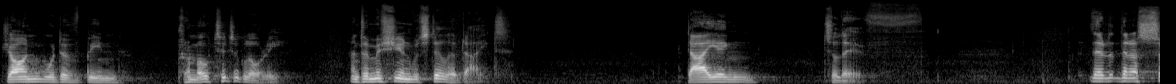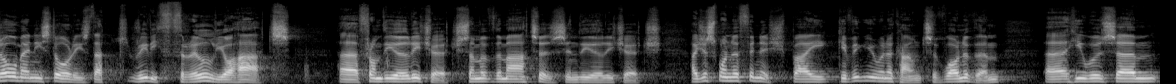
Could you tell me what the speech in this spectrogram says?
John would have been promoted to glory, and Domitian would still have died. Dying to live. There, there are so many stories that really thrill your hearts uh, from the early church, some of the martyrs in the early church. I just want to finish by giving you an account of one of them. Uh, he was um,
